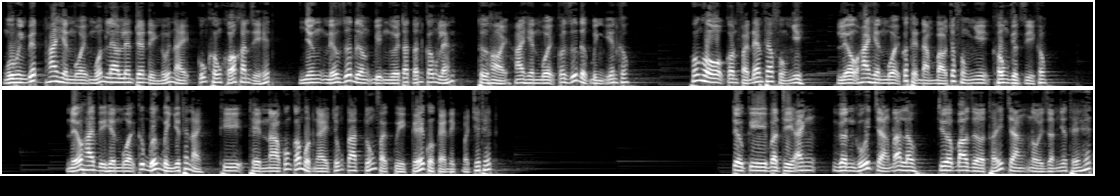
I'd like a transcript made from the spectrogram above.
Ngô Huỳnh biết hai hiền muội muốn leo lên trên đỉnh núi này cũng không khó khăn gì hết, nhưng nếu giữa đường bị người ta tấn công lén, thử hỏi hai hiền muội có giữ được bình yên không? Huống hồ còn phải đem theo Phùng Nhi, liệu hai hiền muội có thể đảm bảo cho Phùng Nhi không việc gì không? Nếu hai vị hiền muội cứ bướng bỉnh như thế này, thì thế nào cũng có một ngày chúng ta trúng phải quỷ kế của kẻ địch mà chết hết. Tiểu Kỳ và Trì Anh gần gũi chàng đã lâu, chưa bao giờ thấy chàng nổi giận như thế hết.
